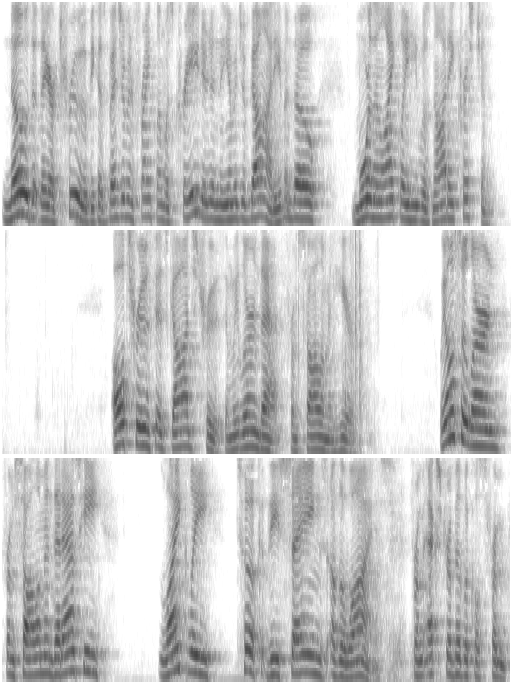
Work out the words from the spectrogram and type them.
know that they are true because Benjamin Franklin was created in the image of God, even though more than likely he was not a Christian. All truth is God's truth, and we learn that from Solomon here. We also learn from Solomon that as he likely took these sayings of the wise from extra biblical, from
